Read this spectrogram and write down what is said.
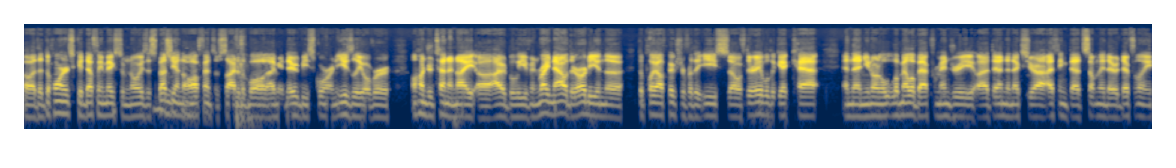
uh, that the Hornets could definitely make some noise, especially on the offensive side of the ball. I mean, they would be scoring easily over 110 a night, uh, I would believe. And right now, they're already in the the playoff picture for the East. So if they're able to get KAT and then you know LaMelo back from injury uh, at the end of next year. I think that's something they would definitely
